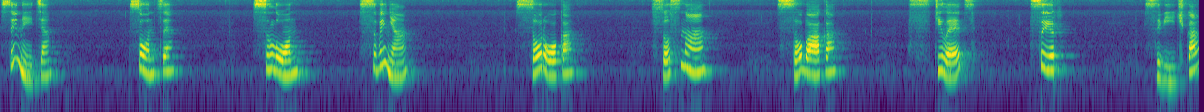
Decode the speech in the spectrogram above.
Синиця, сонце, слон, свиня, сорока, сосна, собака стілець, сир, свічка,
